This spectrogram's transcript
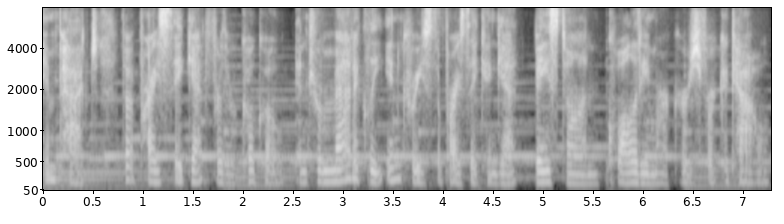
impact the price they get for their cocoa and dramatically increase the price they can get based on quality markers for cacao.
